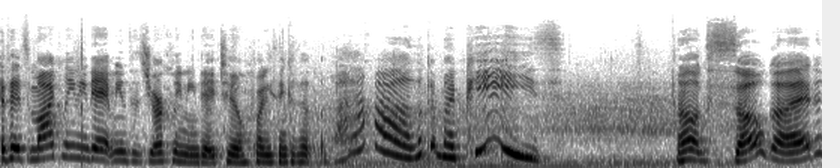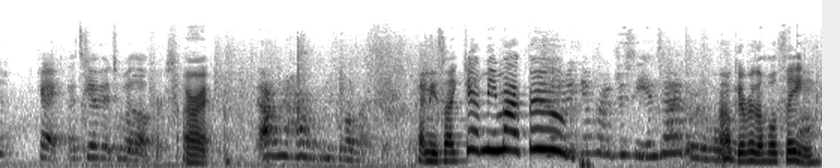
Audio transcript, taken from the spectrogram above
If it's my cleaning day, it means it's your cleaning day too. What do you think of it? Wow, look at my peas. That looks so good. Okay, let's give it to Willow first. All right. I don't know how we feel about it. Penny's like, give me my food. Should we give her just the inside or the whole I'll thing? give her the whole thing.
